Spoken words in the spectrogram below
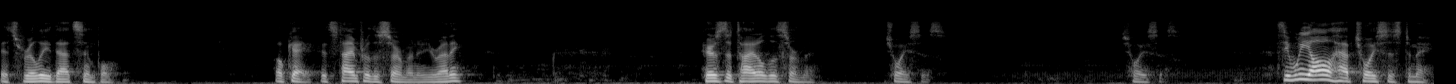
It's really that simple. Okay, it's time for the sermon. Are you ready? Here's the title of the sermon Choices. Choices. See, we all have choices to make.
